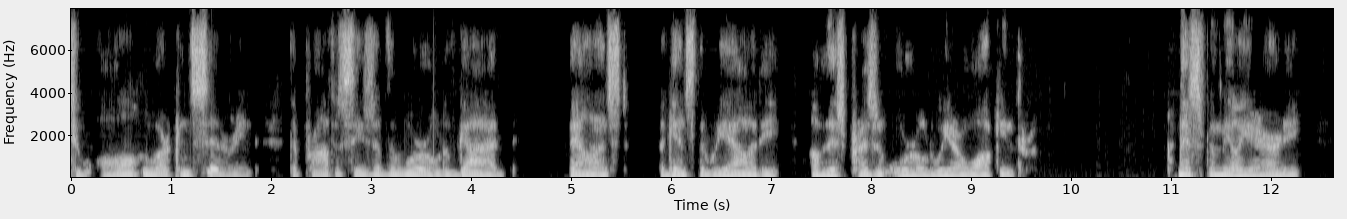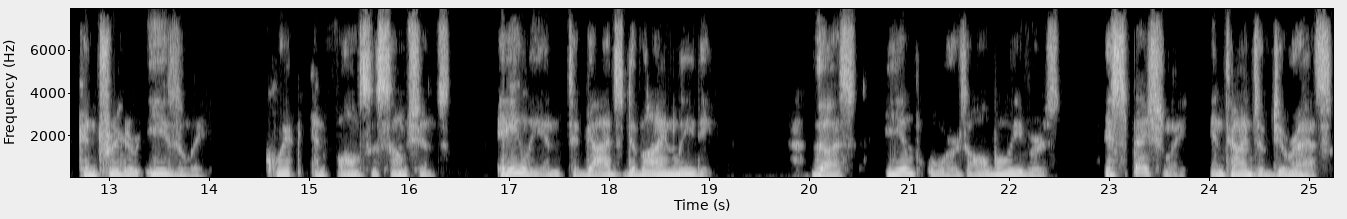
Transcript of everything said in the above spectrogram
to all who are considering the prophecies of the world of God balanced against the reality of this present world we are walking through. This familiarity can trigger easily quick and false assumptions, alien to God's divine leading. Thus, he implores all believers, especially in times of duress,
